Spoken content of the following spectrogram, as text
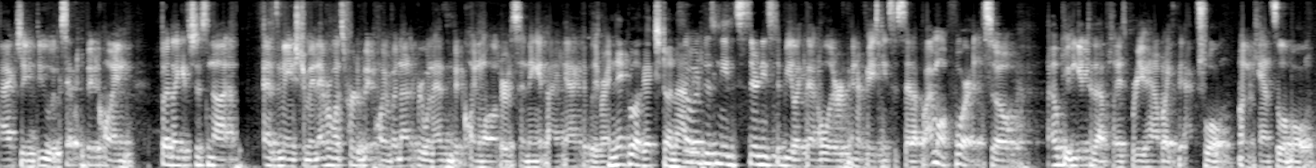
I actually do accept Bitcoin, but like it's just not as mainstream. And everyone's heard of Bitcoin, but not everyone has a Bitcoin wallet or is sending it back actively right Network Network So it just needs there needs to be like that whole interface needs to set up. I'm all for it. So I hope we can get to that place where you have like the actual uncancelable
